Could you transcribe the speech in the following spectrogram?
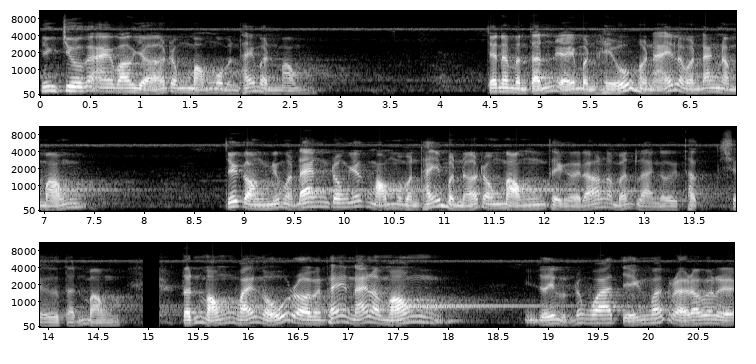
Nhưng chưa có ai bao giờ ở trong mộng mà mình thấy mình mộng. Cho nên mình tỉnh vậy, mình hiểu hồi nãy là mình đang nằm mộng chứ còn nếu mà đang trong giấc mộng mà mình thấy mình ở trong mộng thì người đó là mới là người thật sự tỉnh mộng. Tỉnh mộng phải ngủ rồi, mình thấy nãy là mộng. Vậy là nó qua chuyện mất rồi, đâu có được.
